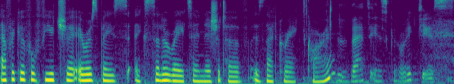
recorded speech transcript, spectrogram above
Africa for Future Aerospace Accelerator Initiative. Is that correct, Karen? That is correct, yes.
